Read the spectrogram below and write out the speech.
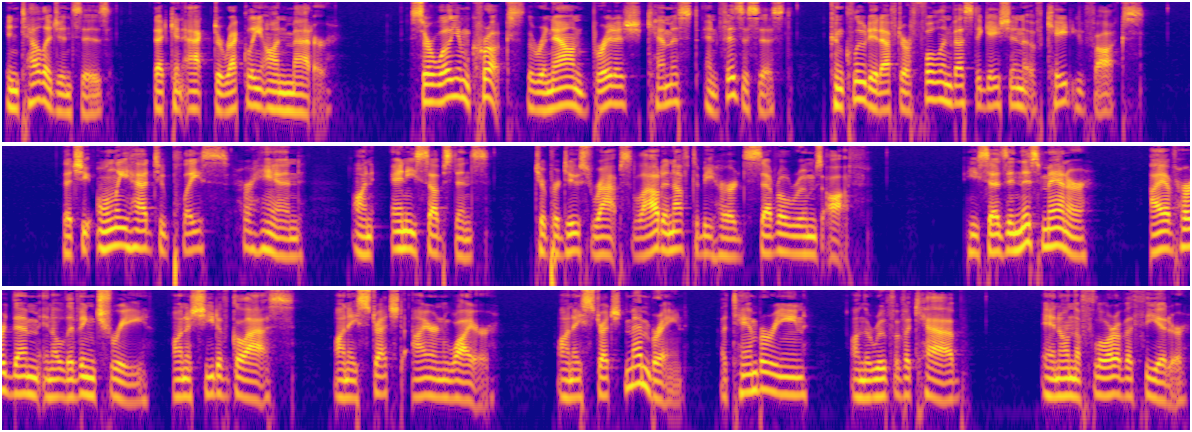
intelligences that can act directly on matter. Sir William Crookes, the renowned British chemist and physicist, concluded after a full investigation of Katie Fox that she only had to place her hand on any substance to produce raps loud enough to be heard several rooms off. He says, In this manner, I have heard them in a living tree, on a sheet of glass, on a stretched iron wire, on a stretched membrane, a tambourine, on the roof of a cab, and on the floor of a theater.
